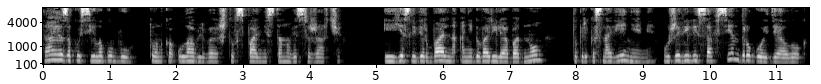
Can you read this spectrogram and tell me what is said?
Тая закусила губу, тонко улавливая, что в спальне становится жарче. И если вербально они говорили об одном, то прикосновениями уже вели совсем другой диалог,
